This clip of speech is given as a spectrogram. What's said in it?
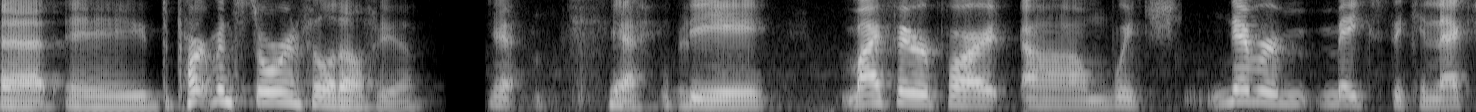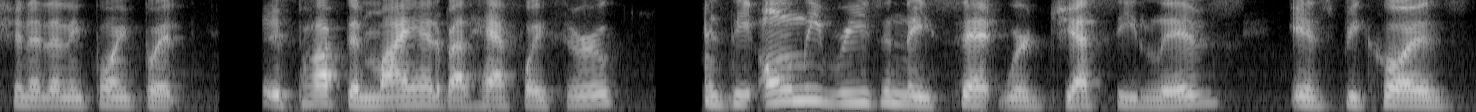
at a department store in Philadelphia. Yeah, yeah. The my favorite part, um, which never makes the connection at any point, but it popped in my head about halfway through, is the only reason they set where Jesse lives is because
